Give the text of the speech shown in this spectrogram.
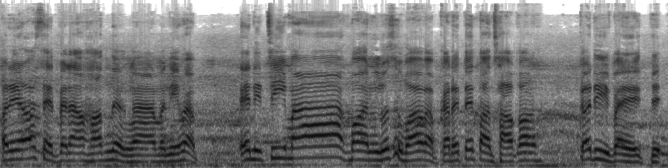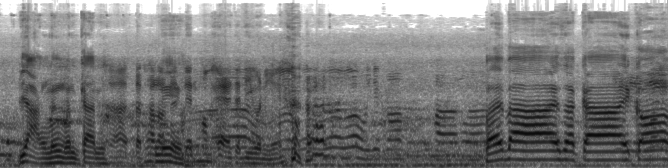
วันนี้เราเสร็จไปแล้วครับหนึ่งงานวันนี้แบบเอเนจีมากบอลรู้สึกว่าแบบการได้เต้นตอนเช้าก็ก็ดีไปอย่างหนึ่งเหมือนกันแต่ถ้าเราเต้นห้องแอร์จะดีกว่านี้ บายบายสกายกล้อง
